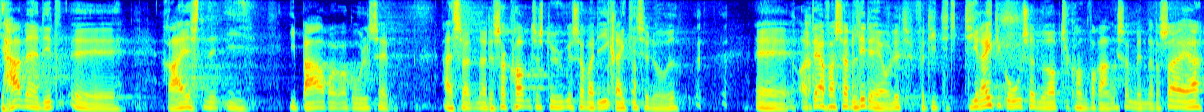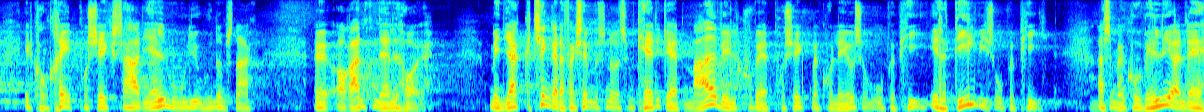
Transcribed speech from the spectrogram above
de har været lidt øh, rejsende i, i bare røv og guldsand. Altså, når det så kom til stykket, så var de ikke rigtig til noget. Øh, og derfor så er det lidt ærgerligt, fordi de, de er rigtig gode til at møde op til konferencer, men når der så er et konkret projekt, så har de alle mulige udenomsnak, øh, og renten er lidt høj. Men jeg tænker da for eksempel sådan noget som Kattegat meget vel kunne være et projekt, man kunne lave som OPP, eller delvis OPP. Altså man kunne vælge at lade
